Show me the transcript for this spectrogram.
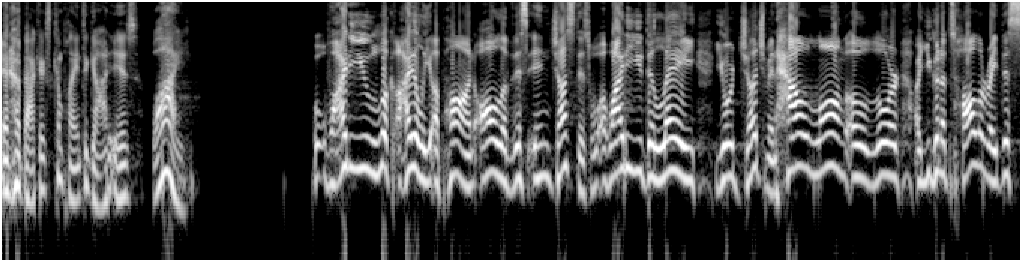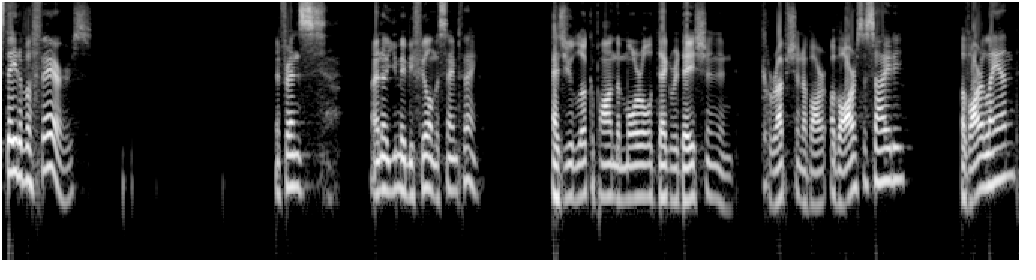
And Habakkuk's complaint to God is why? Why do you look idly upon all of this injustice? Why do you delay your judgment? How long, O oh Lord, are you going to tolerate this state of affairs? And, friends, I know you may be feeling the same thing as you look upon the moral degradation and corruption of our, of our society, of our land.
